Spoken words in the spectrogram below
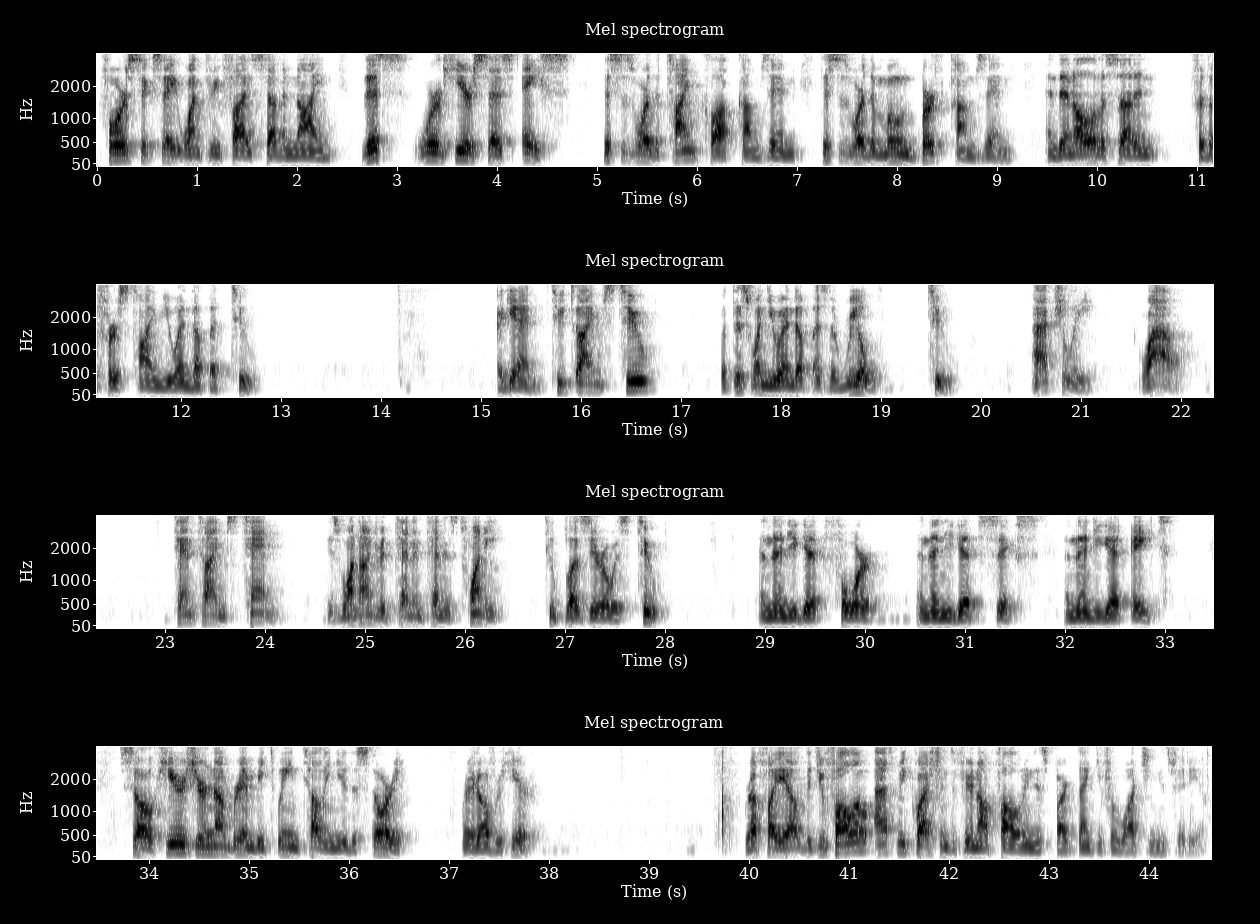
4 6 8 1 3 5 7 9 this word here says ace. This is where the time clock comes in. This is where the moon birth comes in. And then all of a sudden for the first time you end up at 2 Again, 2 times 2, but this one you end up as the real 2. Actually, Wow. 10 times 10 is 100. 10 and 10 is 20. 2 plus 0 is 2. And then you get 4, and then you get 6, and then you get 8. So here's your number in between telling you the story, right over here. Raphael, did you follow? Ask me questions if you're not following this part. Thank you for watching this video.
